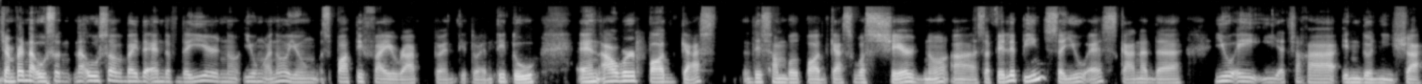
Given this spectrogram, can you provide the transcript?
Siyempre nauso nauso by the end of the year no yung ano yung Spotify Rap 2022 and our podcast this humble podcast was shared no ah, sa Philippines, sa US, Canada, UAE at saka Indonesia.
